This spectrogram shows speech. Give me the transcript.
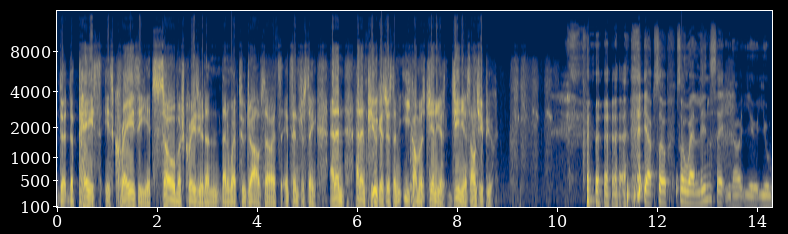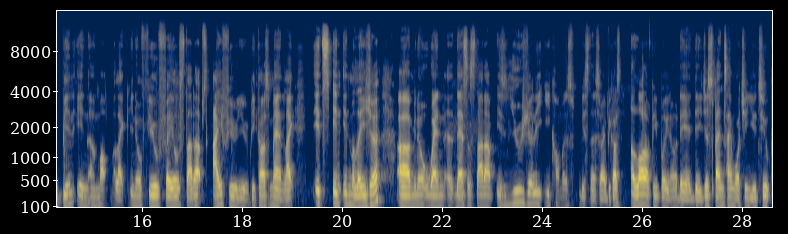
the the pace is crazy. It's so much crazier than than Web two job. So it's it's interesting. And then and then Puke is just an e-commerce genius, genius, aren't you, Puke? yeah. So so when Lin said, you know, you you've been in a like you know few failed startups, I feel you because man, like it's in in Malaysia. Um, you know, when uh, there's a startup, is usually e-commerce business, right? Because a lot of people, you know, they they just spend time watching YouTube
